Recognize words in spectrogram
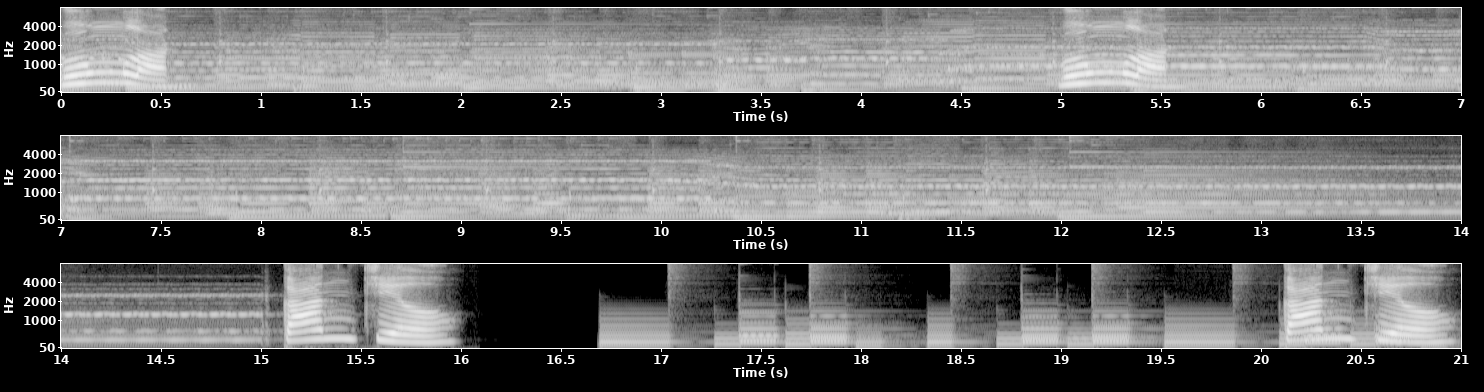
Bunglon. Bunglon. Kancil Kancil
